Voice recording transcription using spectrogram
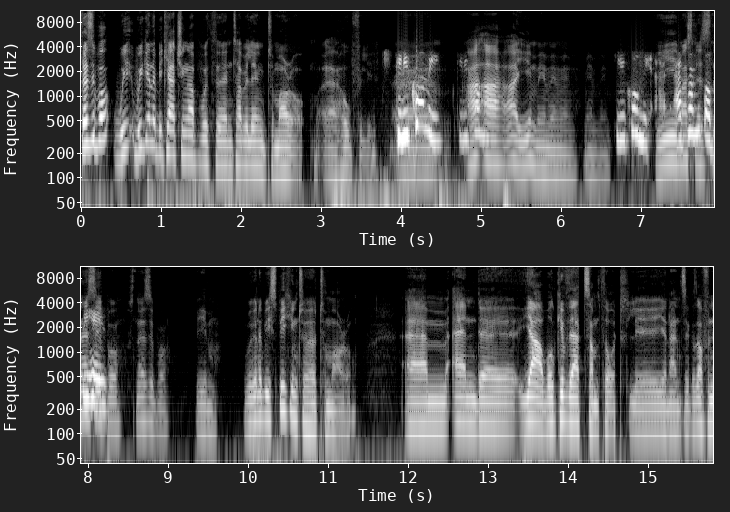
Sinesipho, we, we're going to be catching up with uh, Ntabeleng tomorrow, uh, hopefully. Can you call me? Uh, Can you call ah, me? Ah, ah, yeah, me, me, me. Can you call me? I, I promise I'll behave. Sinesipho, We're going to be speaking to her tomorrow. Um, and uh, yeah, we'll give that some thought. Because often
